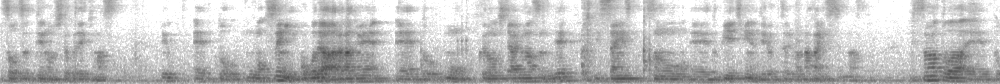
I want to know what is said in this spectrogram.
ソースっていうのを取得できます。えー、ともうすでにここではあらかじめ、えー、ともうクローンしてありますんで実際にその、えー、と PHP のディレクトリの中に進みます。その後は、えーと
